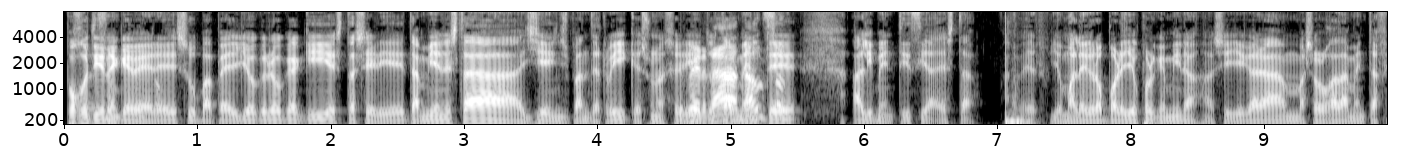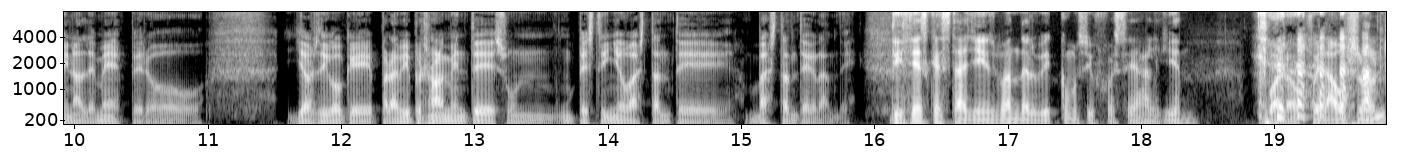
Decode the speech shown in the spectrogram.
Poco tiene que ver ¿eh? su papel. Yo creo que aquí esta serie también está James Van Der Beek, que es una serie totalmente alimenticia esta. A ver, yo me alegro por ellos porque mira, así llegará más holgadamente a final de mes, pero ya os digo que para mí personalmente es un, pestiño bastante, bastante grande. Dices que está James Van Der Beek como si fuese alguien. Bueno, fue Dawson.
